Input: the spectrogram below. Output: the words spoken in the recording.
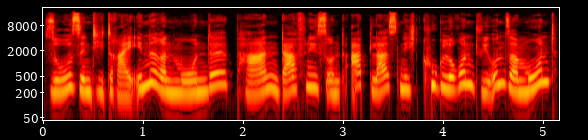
So sind die drei inneren Monde, Pan, Daphnis und Atlas, nicht kugelrund wie unser Mond,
